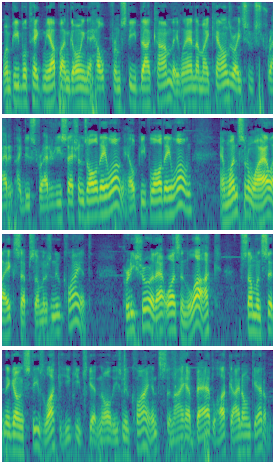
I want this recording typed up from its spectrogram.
When people take me up on going to helpfromsteve.com, they land on my calendar. I do, strategy sessions all day long. Help people all day long. And once in a while, I accept someone as a new client. Pretty sure that wasn't luck. Someone's sitting there going, Steve's lucky. He keeps getting all these new clients, and I have bad luck. I don't get them.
